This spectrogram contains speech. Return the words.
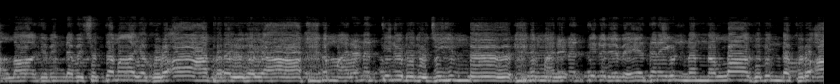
അള്ളാഹുവിന്റെ വിശുദ്ധമായ ഖുർആൻ പറയുകയാ മരണത്തിനൊരു രുചിയുണ്ട് മരണത്തിനൊരു വേദനയുണ്ടെന്ന് അള്ളാഹുവിന്റെ ഖുർആൻ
